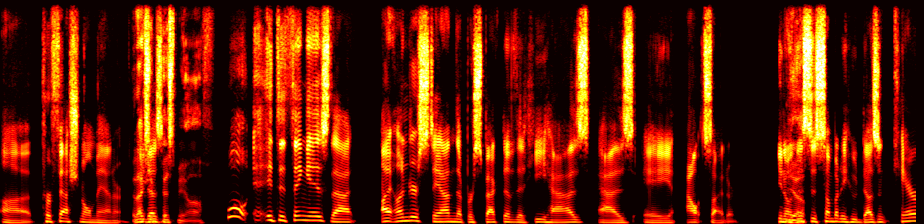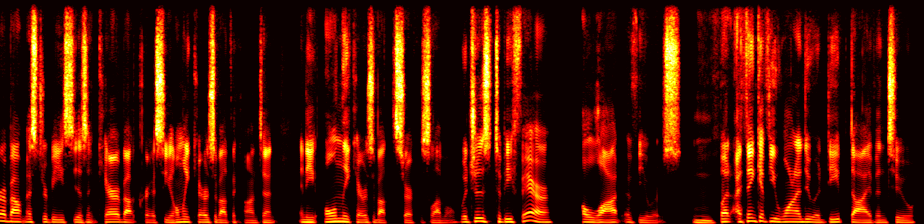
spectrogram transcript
uh, professional manner. It actually pissed me off. well, it, the thing is that I understand the perspective that he has as a outsider. You know, Yeah. this is somebody who doesn't care about Mr. Beast. He doesn't care about Chris. He only cares about the content and he only cares about the surface level, which is, to be fair, a lot of viewers. Mm. But I think if you want to do a deep dive into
